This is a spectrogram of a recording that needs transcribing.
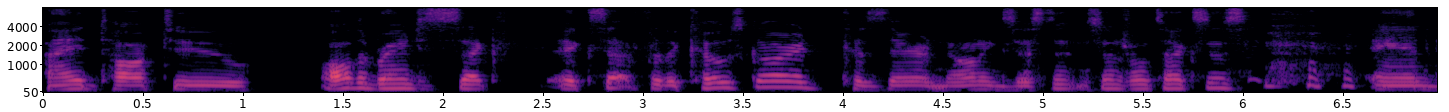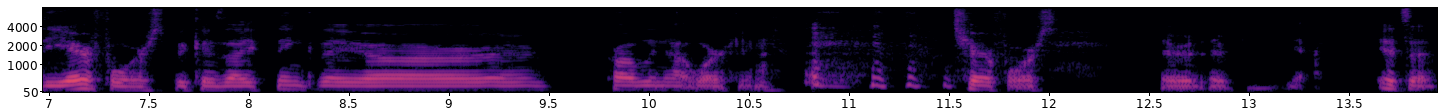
I had talked to all the branches sec- except for the Coast Guard because they're non-existent in Central Texas, and the Air Force because I think they are probably not working. Chair Force, they're they're yeah, it's a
